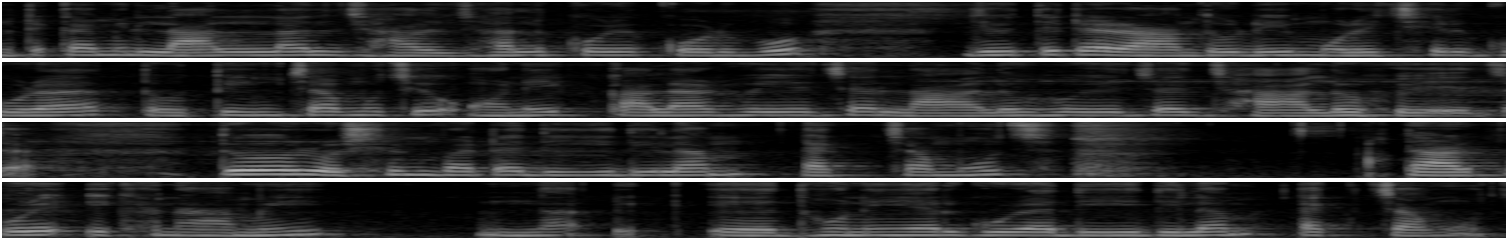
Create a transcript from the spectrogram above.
এটাকে আমি লাল লাল ঝাল ঝাল করে করব। যেহেতু এটা রাঁধুনি মরিচের গুঁড়া, তো তিন চামচে অনেক কালার হয়ে যায়, লালও হয়ে যায়, ঝালও হয়ে যায়। তো রসুন বাটা দিয়ে দিলাম এক চামচ। তারপরে এখানে আমি ধনিয়ার গুঁড়া দিয়ে দিলাম এক চামচ।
